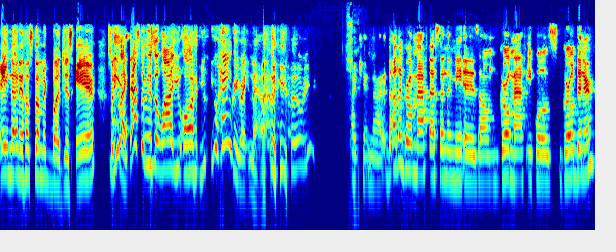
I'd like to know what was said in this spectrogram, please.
Ain't nothing in her stomach but just air. So you like, that's the reason why you are you you hangry right now. you feel me? I cannot. The other girl math that's sending me is um girl math equals girl dinner,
